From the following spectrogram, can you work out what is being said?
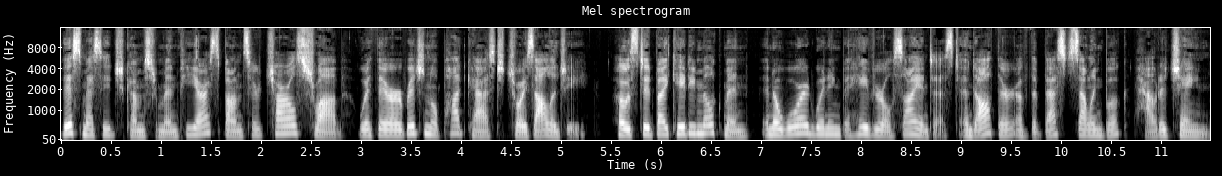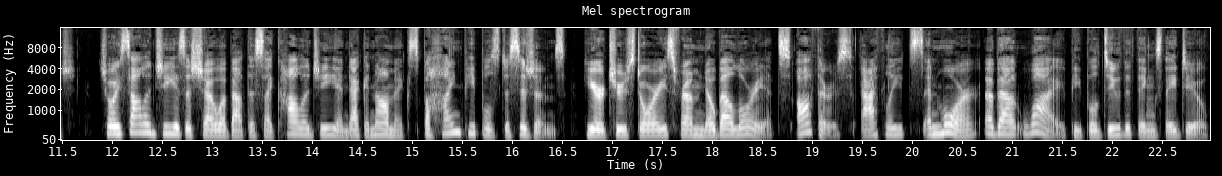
This message comes from NPR sponsor Charles Schwab with their original podcast, Choiceology. Hosted by Katie Milkman, an award winning behavioral scientist and author of the best selling book, How to Change. Choiceology is a show about the psychology and economics behind people's decisions. Hear true stories from Nobel laureates, authors, athletes, and more about why people do the things they do.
